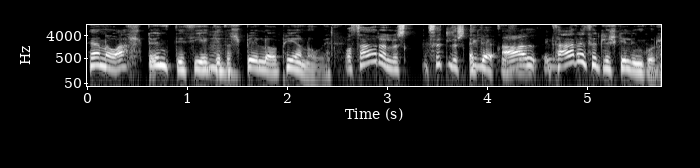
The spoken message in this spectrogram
Hann á allt undir því að geta spila á píanóið. Og það er alveg er skilningur. Al, það er fullu skilningur.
